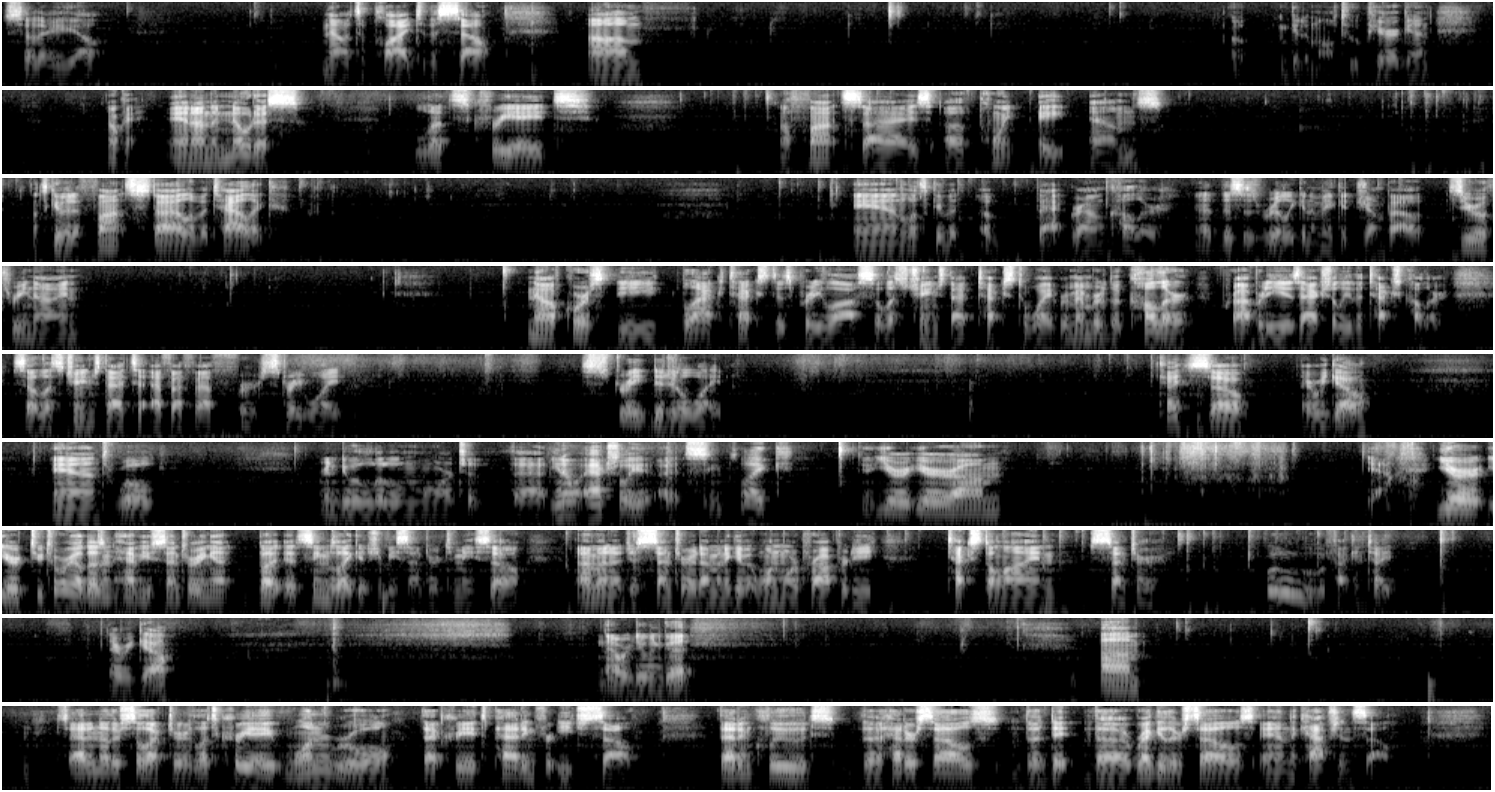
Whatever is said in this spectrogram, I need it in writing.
So there you go. Now it's applied to the cell. Um, oh, get them all to appear again. Okay, and on the notice, let's create a font size of 0.8 ems. Let's give it a font style of italic. And let's give it a background color. Uh, this is really going to make it jump out. 039. Now, of course, the black text is pretty lost, so let's change that text to white. Remember, the color property is actually the text color. So let's change that to FFF for straight white straight digital white. Okay, so there we go. And we'll we're gonna do a little more to that. You know, actually, it seems like your your um yeah your your tutorial doesn't have you centering it, but it seems like it should be centered to me. So I'm gonna just center it. I'm gonna give it one more property, text align center. Woo, if I can type. There we go. Now we're doing good. Um, let's add another selector. Let's create one rule that creates padding for each cell. That includes the header cells, the, the regular cells, and the caption cell.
